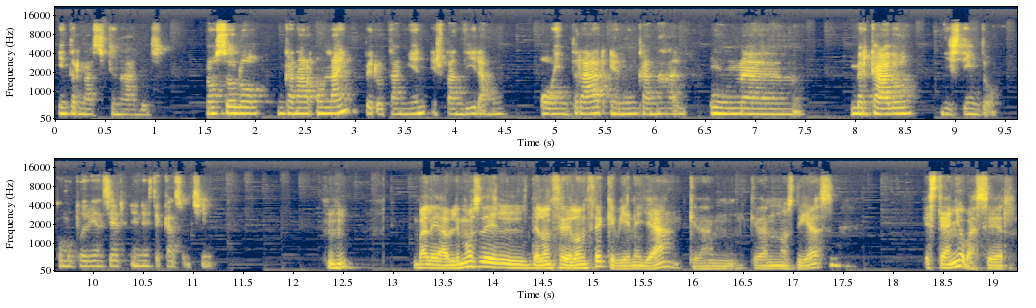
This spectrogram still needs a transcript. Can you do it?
internacionales. No solo un canal online, pero también expandir o entrar en un canal, un eh, mercado distinto, como podría ser en este caso China. Vale, hablemos del, 11 del 11 que viene ya, quedan, quedan unos días. Este año va a ser,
